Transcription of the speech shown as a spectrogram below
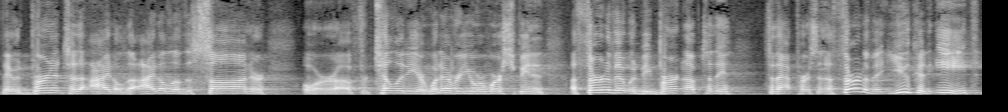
They would burn it to the idol, the idol of the sun or, or uh, fertility or whatever you were worshiping. And a third of it would be burnt up to, the, to that person. A third of it you could eat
